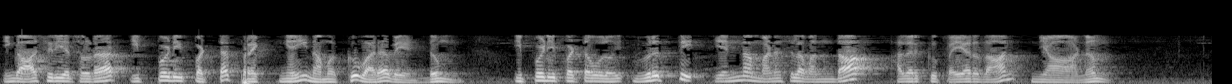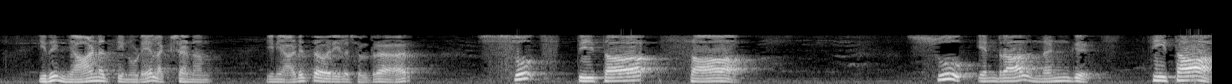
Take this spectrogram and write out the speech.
இங்க ஆசிரியர் சொல்றார் இப்படிப்பட்ட பிரஜை நமக்கு வர வேண்டும். இப்படிப்பட்ட ஒரு விருத்தி என்ன மனசுல வந்தா அதற்கு பெயர்தான் ஞானம். இது ஞானத்தினுடைய லட்சணம். இனி அடுத்த வரியில சொல்றார் சுஸ்திதா சா. சு என்றால் நன்கு ஸ்திதா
